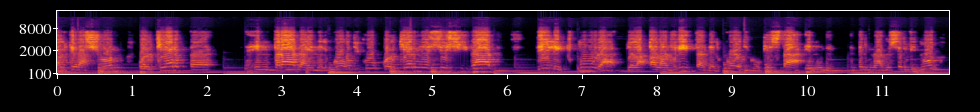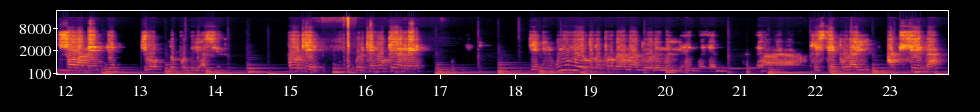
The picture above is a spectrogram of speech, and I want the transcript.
alteración, cualquier uh, entrada en el código, cualquier necesidad de lectura de la palabrita del código que está en un determinado servidor, solamente yo lo podría hacer. ¿Por qué? Porque no querré que ningún otro programador en el, en, en, uh, que esté por ahí acceda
